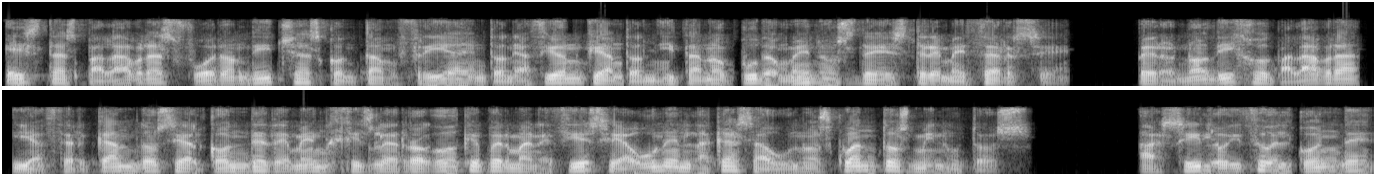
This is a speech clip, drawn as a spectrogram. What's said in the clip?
Estas palabras fueron dichas con tan fría entonación que Antoñita no pudo menos de estremecerse. Pero no dijo palabra, y acercándose al conde de Mengis le rogó que permaneciese aún en la casa unos cuantos minutos. Así lo hizo el conde,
